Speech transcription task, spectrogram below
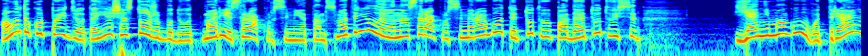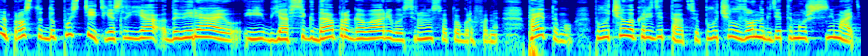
А он такой пойдет, а я сейчас тоже буду, вот Мария с ракурсами я там смотрела, и она с ракурсами работает, тут выпадает, тут висит. Я не могу вот реально просто допустить, если я доверяю, и я всегда проговариваю все равно с фотографами. Поэтому получил аккредитацию, получил зоны, где ты можешь снимать.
